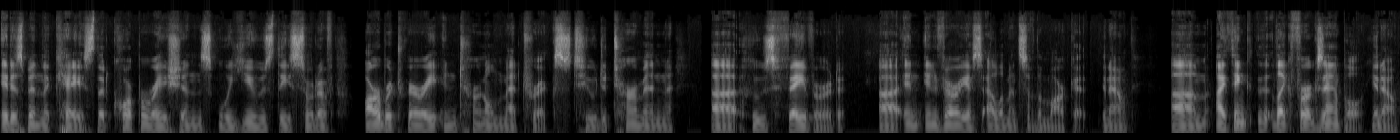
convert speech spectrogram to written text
it has been the case that corporations will use these sort of arbitrary internal metrics to determine uh, who's favored uh, in in various elements of the market. You know, um, I think th- like for example, you know,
